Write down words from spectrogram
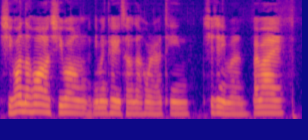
喜欢的话，希望你们可以常常回来听，谢谢你们，拜拜。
